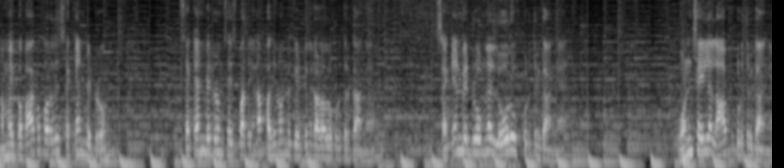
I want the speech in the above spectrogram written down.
நம்ம இப்போ பார்க்க போகிறது second bedroom second bedroom size பார்த்தீங்கன்னா பதினொன்றுக்கு எட்டுங்கிற அளவில் கொடுத்துருக்காங்க. செகண்ட் பெட்ரூமில் லோ ரூஃப் கொடுத்துருக்காங்க. ஒன் சைடில் லாஃப்ட் கொடுத்துருக்காங்க.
